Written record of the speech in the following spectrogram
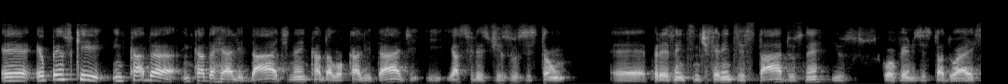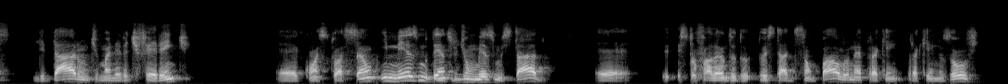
É, eu penso que em cada, em cada realidade, né, em cada localidade, e, e as Filhas de Jesus estão é, presentes em diferentes estados, né, e os governos estaduais lidaram de maneira diferente é, com a situação, e mesmo dentro de um mesmo estado, é, estou falando do, do, estado de São Paulo, né, para quem, quem nos ouve,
